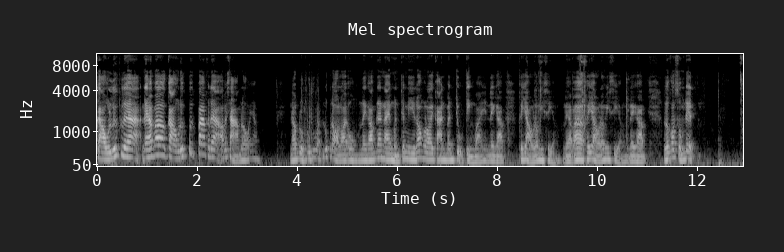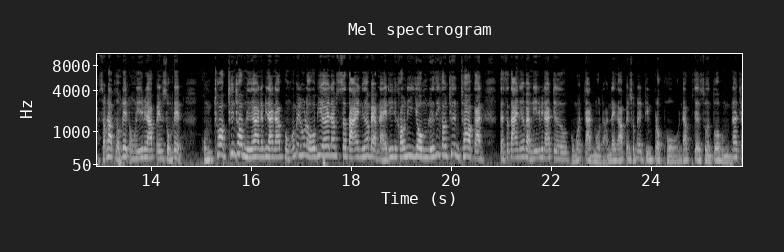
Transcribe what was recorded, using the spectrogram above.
เก่าลึกเลยอะนะครับเออเก่าลึกปึ๊กปักเลยเอาไปสามร้อยนะครับหลวงปู่ทวดรูปหล่อลอยองค์นะครับด้านในเหมือนจะมีร่องรอยการบรรจุกิ่งไว้นะครับเขย่าแล้วมีเสียงนะครับเออเขย่าแล้วมีเสียงนะครับ แล้วก็สมเด็จสำหรับสมเด็จองค์นี้พี่นะเป็นสมเด็จ ผมชอบชื่นชอบเนื้อนะพี่นะนะผมก็ไม่รู้หรอกว่าพี่เอ้ยนะสไตล์เนื้อแบบไหนที่เขานิยมหรือที่เขาชื่นชอบกัน แต่สไตล์เนื้อแบบนี้นะพี่นะเจอผมก็จัดหมดอะนะครับเป็นสมเด็จพิมพ์ปลกโพนะครับแต่ส่วนตัวผมน่าจะ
